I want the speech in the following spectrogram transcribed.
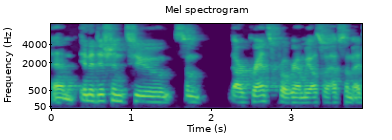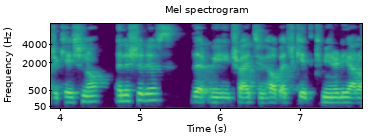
And in addition to some our grants program, we also have some educational initiatives that we try to help educate the community on a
